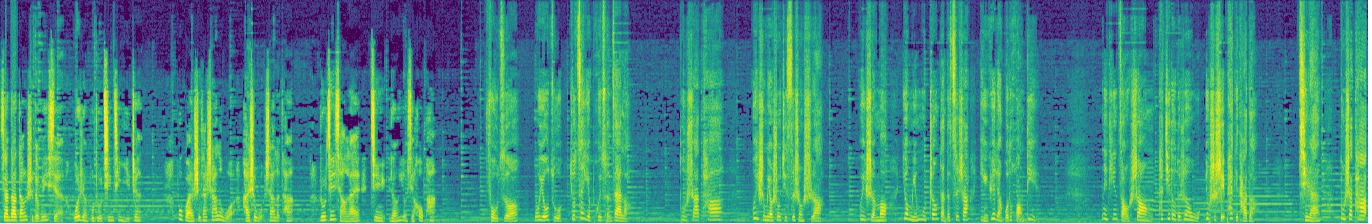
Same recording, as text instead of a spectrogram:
想到当时的危险，我忍不住轻轻一震。不管是他杀了我，还是我杀了他，如今想来竟仍有些后怕。否则无有组就再也不会存在了。不杀他。为什么要收集四圣石啊？为什么要明目张胆的刺杀隐月两国的皇帝？那天早上他接到的任务又是谁派给他的？既然不杀他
